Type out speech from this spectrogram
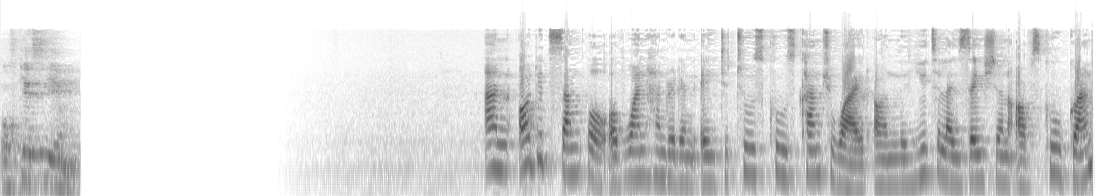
of KCM. An audit sample of 182 schools countrywide on the utilization of school grants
